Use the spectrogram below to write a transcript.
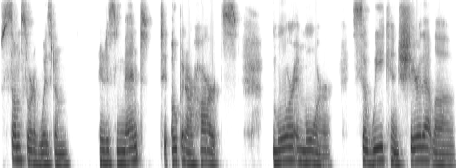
some sort of wisdom. And it is meant to open our hearts more and more so we can share that love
